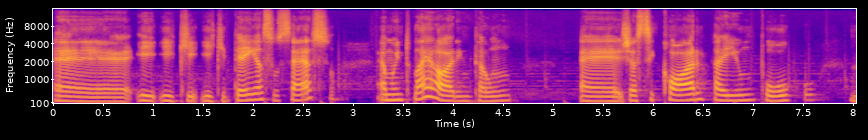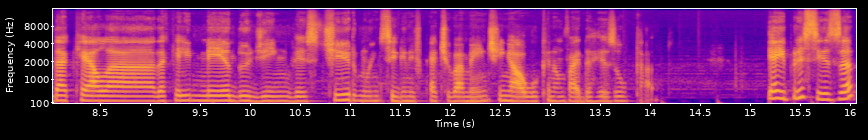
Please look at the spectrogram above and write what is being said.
é, e, e, que, e que tenha sucesso é muito maior. Então, é, já se corta aí um pouco daquela, daquele medo de investir muito significativamente em algo que não vai dar resultado. E aí precisa,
